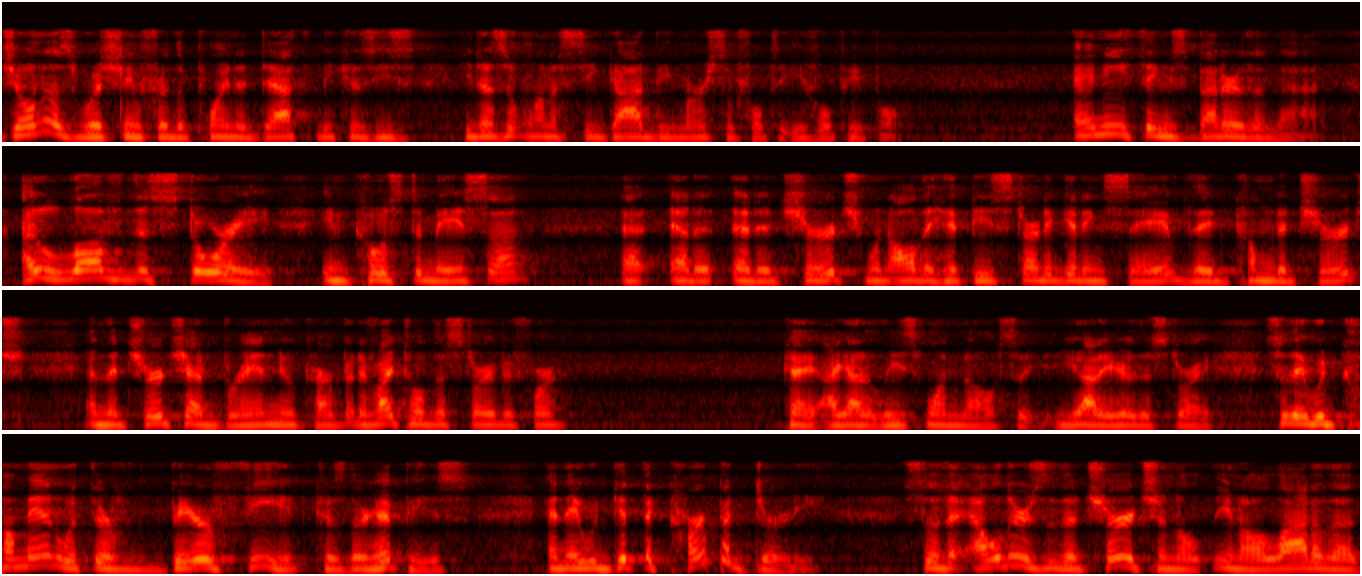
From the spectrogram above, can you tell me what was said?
Jonah's wishing for the point of death because he's he doesn't want to see God be merciful to evil people. Anything's better than that. I love the story in Costa Mesa at, at, a, at a church when all the hippies started getting saved. They'd come to church, and the church had brand new carpet. Have I told this story before? Okay, I got at least one no, so you got to hear this story. So they would come in with their bare feet because they're hippies, and they would get the carpet dirty. So the elders of the church and you know a lot of the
